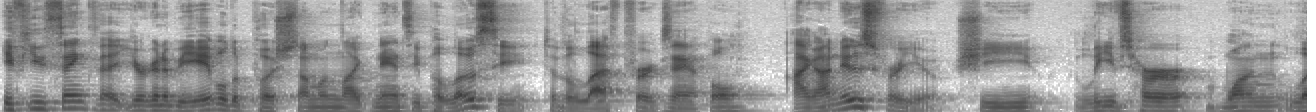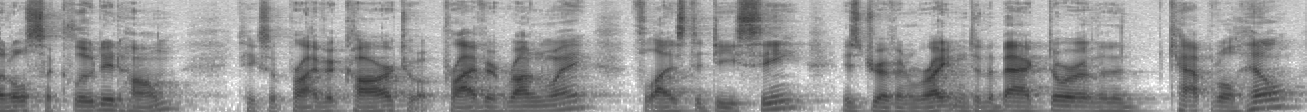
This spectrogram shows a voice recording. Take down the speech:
if you think that you're going to be able to push someone like Nancy Pelosi to the left, for example, I got news for you. She leaves her one little secluded home takes a private car to a private runway, flies to DC, is driven right into the back door of the Capitol Hill,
